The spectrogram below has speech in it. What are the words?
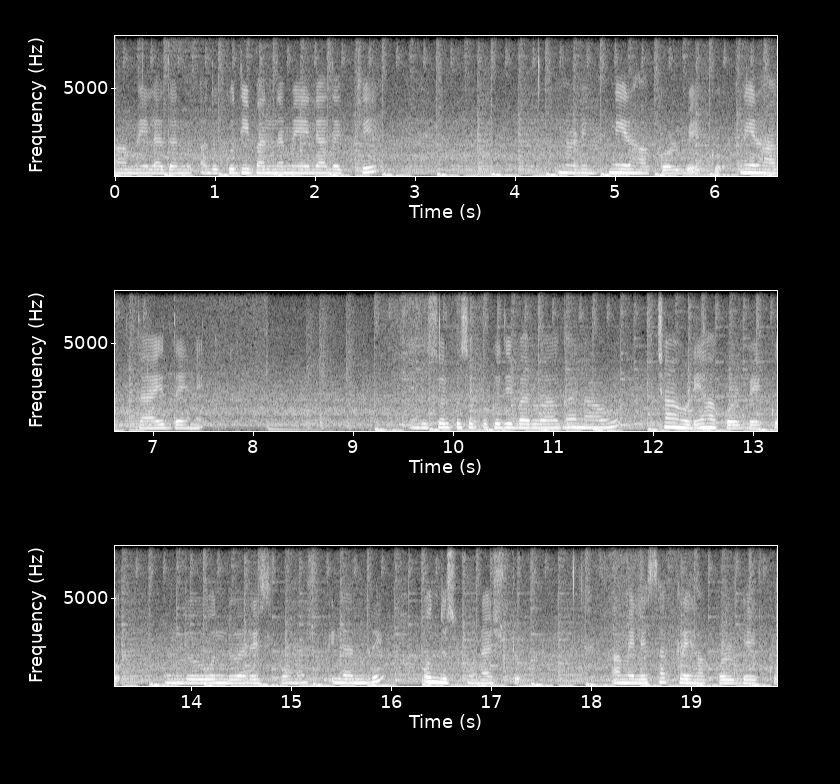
ಆಮೇಲೆ ಅದನ್ನು, ಅದು ಕುದಿ ಬಂದ ಮೇಲೆ ಅದಕ್ಕೆ ನೋಡಿ, ನೀರು ಹಾಕ್ಕೊಳ್ಬೇಕು ನೀರು ಹಾಕ್ತಾ ಇದ್ದೇನೆ. ಇದು ಸ್ವಲ್ಪ ಸ್ವಲ್ಪ ಕುದಿ ಬರುವಾಗ ನಾವು ಚಹಾ ಹುಡಿ ಹಾಕ್ಕೊಳ್ಬೇಕು ಒಂದು ಒಂದೂವರೆ ಸ್ಪೂನಷ್ಟು, ಇಲ್ಲಾಂದರೆ ಒಂದು ಸ್ಪೂನಷ್ಟು. ಆಮೇಲೆ ಸಕ್ಕರೆ ಹಾಕ್ಕೊಳ್ಬೇಕು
